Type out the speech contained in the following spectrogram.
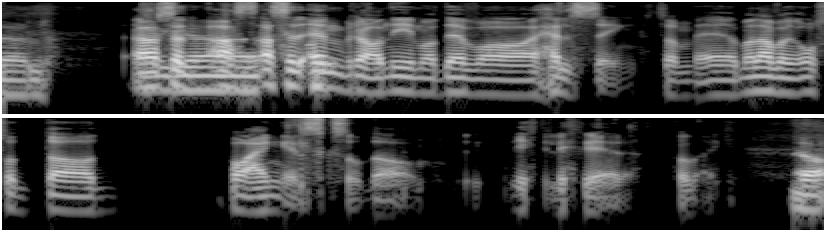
det. Jeg har sett, jeg, jeg sett en bra anime, og det var Helsing. Er, men den var jo også da på engelsk, så da gikk det litt greiere for meg. Ja.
